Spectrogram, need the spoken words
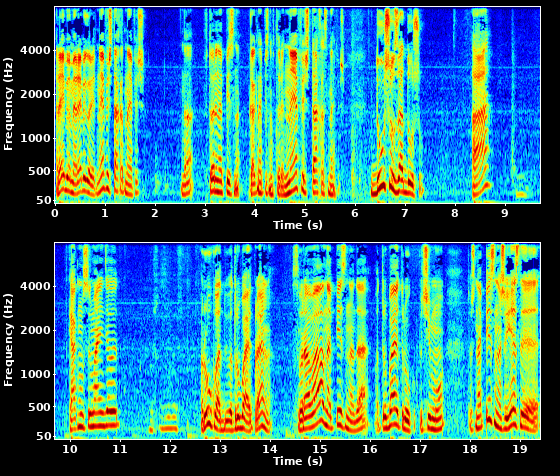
Раби Умер, Раби говорит, нефиш тахат нефиш. Да, в Торе написано, как написано в Торе, нефиш тахас нефиш. Душу за душу. А? Как мусульмане делают? Руку отрубают, правильно? Своровал, написано, да, отрубают руку. Почему? Потому что написано, что если,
